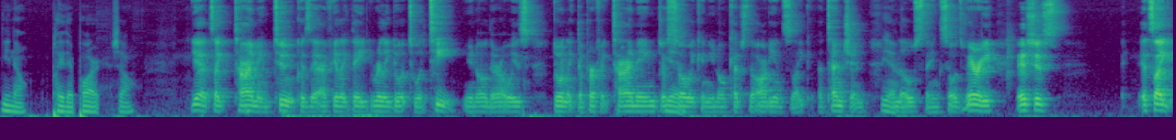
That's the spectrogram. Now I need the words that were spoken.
you know play their part. So yeah, it's like timing too, because I feel like they really do it to a T. You know, they're always doing like the perfect timing just yeah. so it can you know catch the audience like attention yeah. and those things. So it's very, it's just it's like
